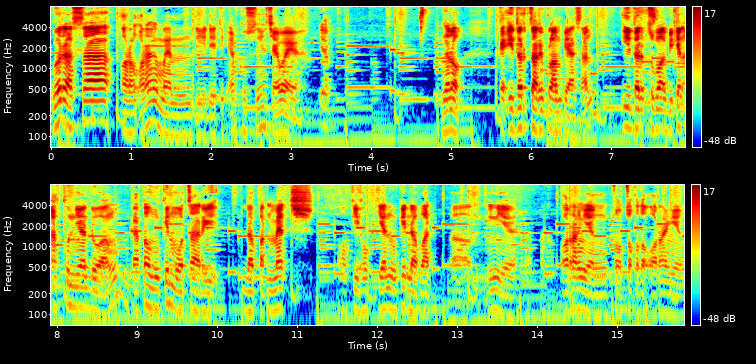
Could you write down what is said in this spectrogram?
gue rasa orang-orang yang main di dating app khususnya cewek ya. Yap. Nggak tau, kayak either cari pelampiasan, either cuma bikin akunnya doang, gak tau mungkin mau cari dapat match hoki-hokian mungkin dapat um, ini ya apa, orang yang cocok atau orang yang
